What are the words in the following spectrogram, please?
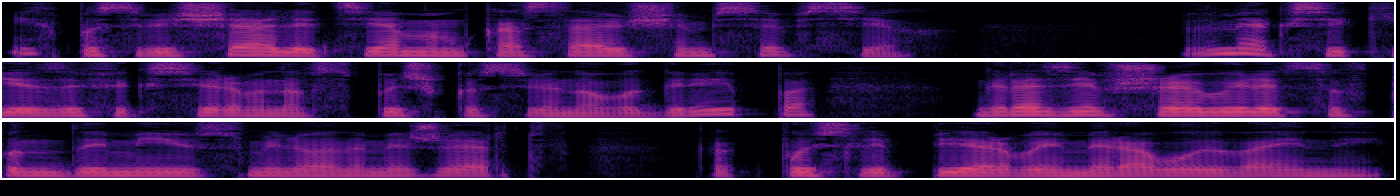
Их посвящали темам, касающимся всех. В Мексике зафиксирована вспышка свиного гриппа, грозившая вылиться в пандемию с миллионами жертв, как после Первой мировой войны.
